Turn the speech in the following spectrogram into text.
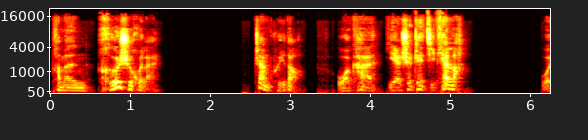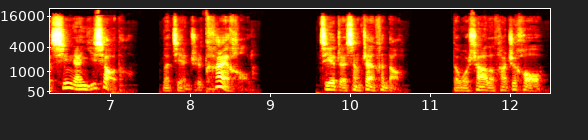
他们何时会来？”战魁道：“我看也是这几天了。”我欣然一笑，道：“那简直太好了。”接着向战恨道：“等我杀了他之后，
